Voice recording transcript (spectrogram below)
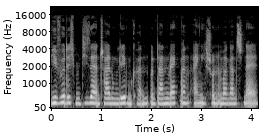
wie würde ich mit dieser Entscheidung leben können? Und dann merkt man eigentlich schon immer ganz schnell,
